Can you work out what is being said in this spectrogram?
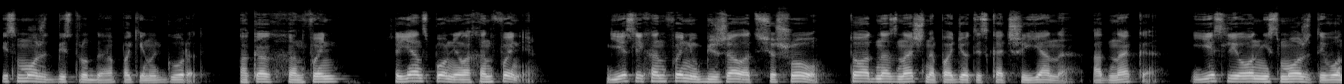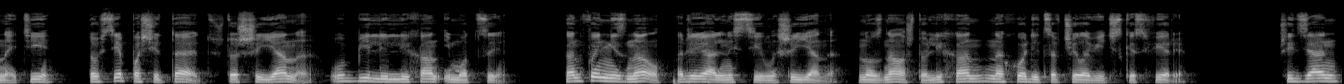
и сможет без труда покинуть город. А как Хан Фэнь? Шиян вспомнил о Хан Фэне. Если Хан Фэнь убежал от шоу, то однозначно пойдет искать Шияна. Однако если он не сможет его найти, то все посчитают, что Шияна убили Лихан и Моци. Хан не знал реальной силы Шияна, но знал, что Лихан находится в человеческой сфере. Шидзян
